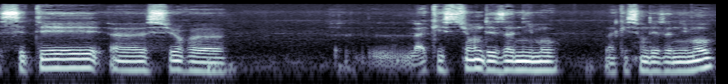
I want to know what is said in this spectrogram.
c'était euh, sur euh, la question des animaux. La question des animaux,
